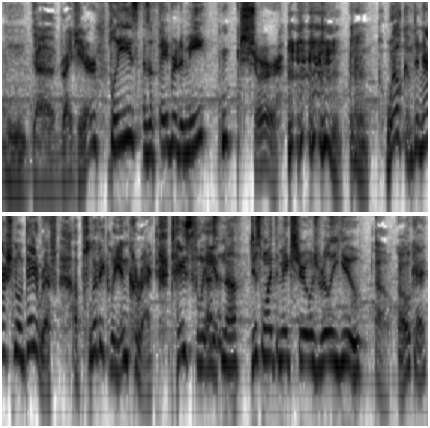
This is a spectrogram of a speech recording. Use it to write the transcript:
Uh, right here? Please, as a favor to me. Sure. Welcome to National Day Riff, a politically incorrect, tastefully. That's enough. Just wanted to make sure it was really you. oh, okay.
